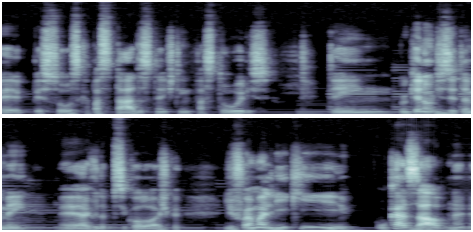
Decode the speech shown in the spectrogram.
é, pessoas capacitadas, né? A gente tem pastores, tem, por que não dizer também, é, ajuda psicológica, de forma ali que o casal, né?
